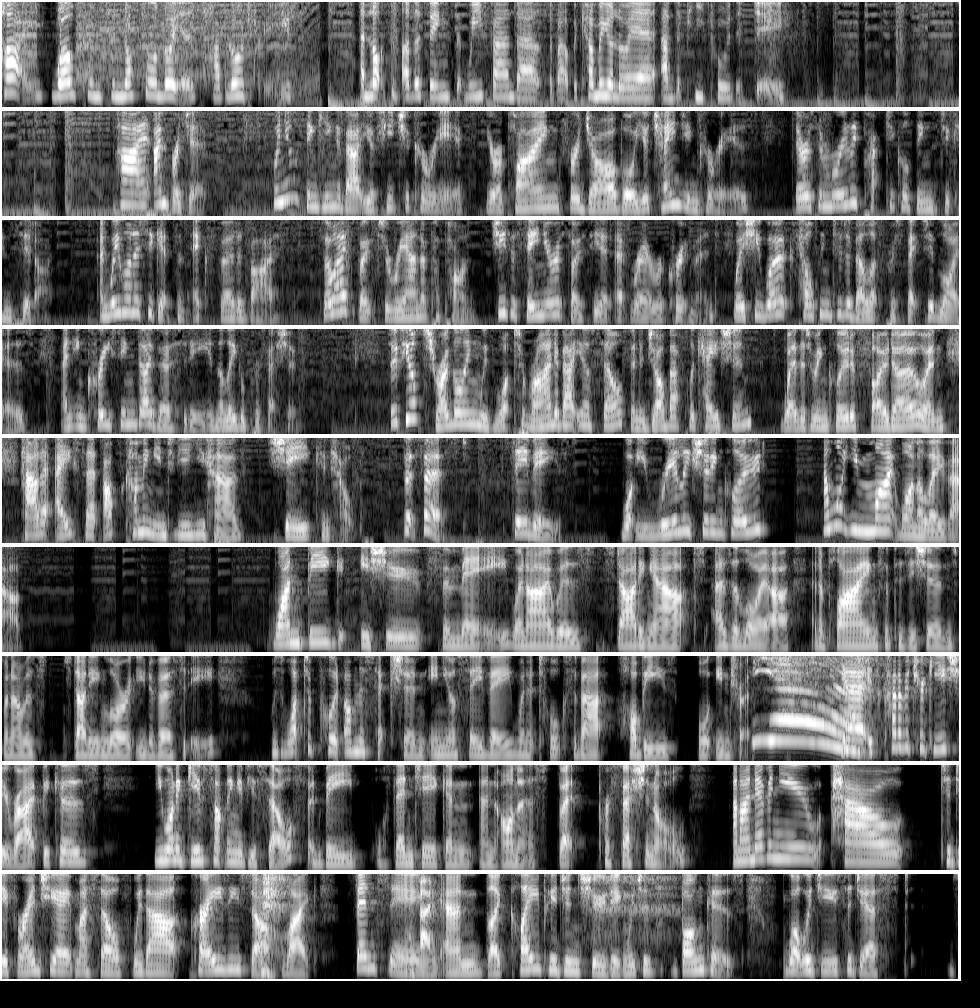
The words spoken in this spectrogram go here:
Hi, welcome to Not All Lawyers Have Law Degrees, and lots of other things that we found out about becoming a lawyer and the people that do. Hi, I'm Bridget. When you're thinking about your future career, you're applying for a job or you're changing careers, there are some really practical things to consider. And we wanted to get some expert advice. So I spoke to Rihanna Papon. She's a senior associate at Rare Recruitment, where she works helping to develop prospective lawyers and increasing diversity in the legal profession. So if you're struggling with what to write about yourself in a job application, whether to include a photo, and how to ace that upcoming interview you have, she can help. But first, CVs. What you really should include and what you might want to leave out. One big issue for me when I was starting out as a lawyer and applying for positions when I was studying law at university was what to put on the section in your CV when it talks about hobbies or interests. Yeah. Yeah, it's kind of a tricky issue, right? Because you want to give something of yourself and be authentic and, and honest, but professional. And I never knew how to differentiate myself without crazy stuff like fencing Right. and like clay pigeon shooting, which is bonkers. What would you suggest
